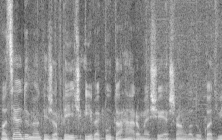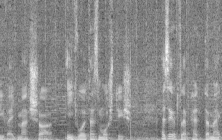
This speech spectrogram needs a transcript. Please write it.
A Celdömök és a Pécs évek óta három esélyes rangadókat vív egymással. Így volt ez most is. Ezért lephette meg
